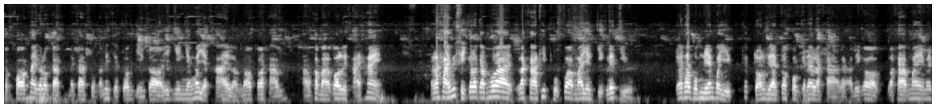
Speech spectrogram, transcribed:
ประคองให้ก็แล้วกันในการส่งอันนี้เสียบตัวจริงก็จริงๆยังไม่อยากขายหรอกเนาะก็ถามถามเข้ามาก็เลยขายให้ ราคาพิเศษก็แล้วกันเพราะว่าราคาที่ถูกกว่าไม้ยังจิกเล็กอยู่ แล้วถ้าผมเลี้ยงไปอีกสักสองเดือนก็คงจะได้ราคานะอันนี้ก็ราคาไม่ไม่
